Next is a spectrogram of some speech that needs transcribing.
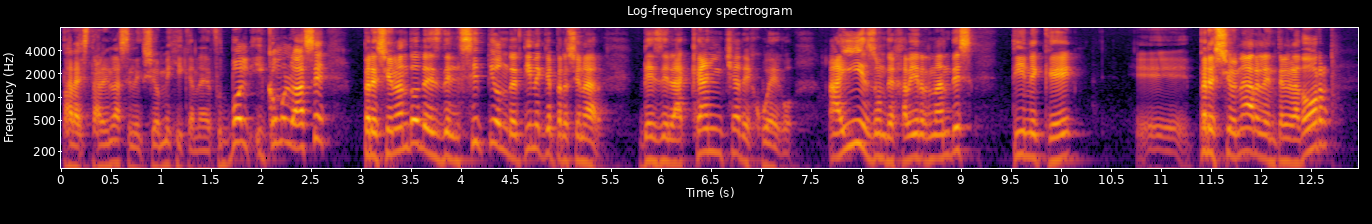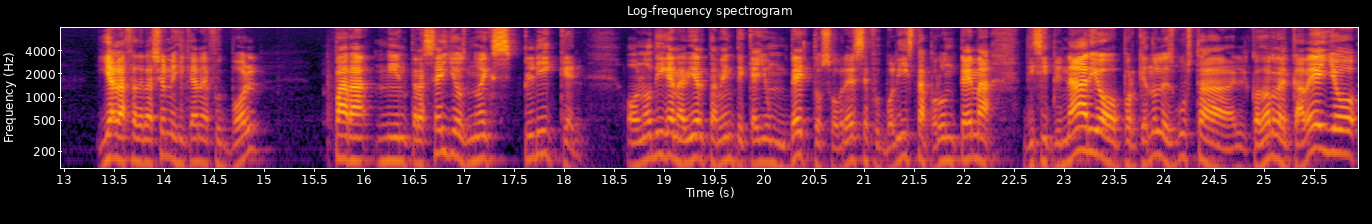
para estar en la selección mexicana de fútbol. ¿Y cómo lo hace? Presionando desde el sitio donde tiene que presionar, desde la cancha de juego. Ahí es donde Javier Hernández tiene que eh, presionar al entrenador y a la Federación Mexicana de Fútbol para, mientras ellos no expliquen o no digan abiertamente que hay un veto sobre ese futbolista por un tema disciplinario o porque no les gusta el color del cabello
